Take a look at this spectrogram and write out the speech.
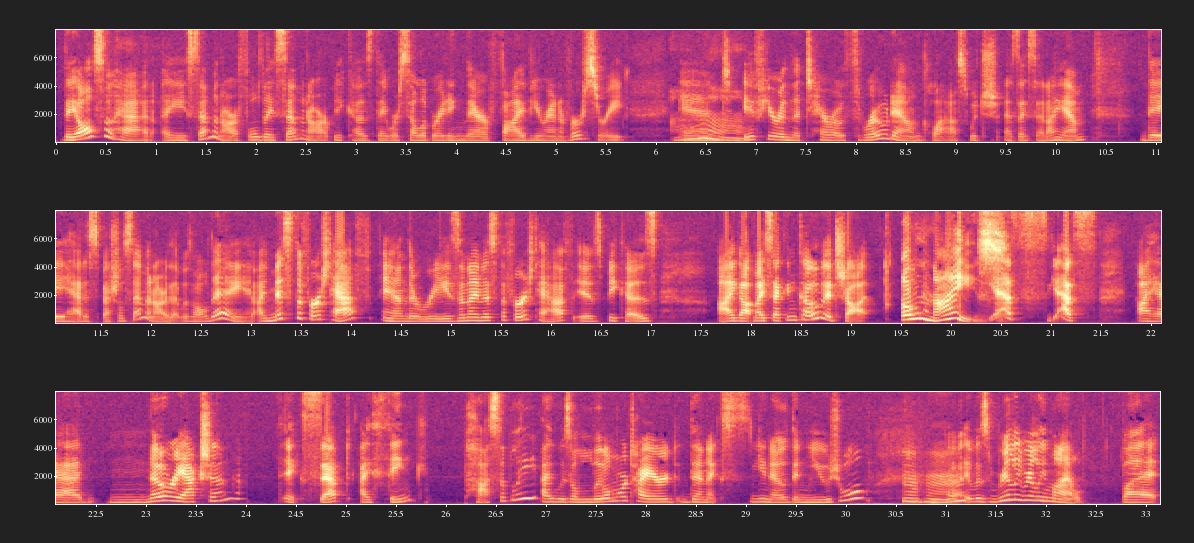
They also had a seminar, a full day seminar, because they were celebrating their five year anniversary. And if you're in the Tarot Throwdown class, which, as I said, I am, they had a special seminar that was all day. I missed the first half, and the reason I missed the first half is because I got my second COVID shot. Oh, nice. Yes, yes. I had no reaction except I think possibly I was a little more tired than ex- you know than usual. Mm-hmm. it was really really mild, but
